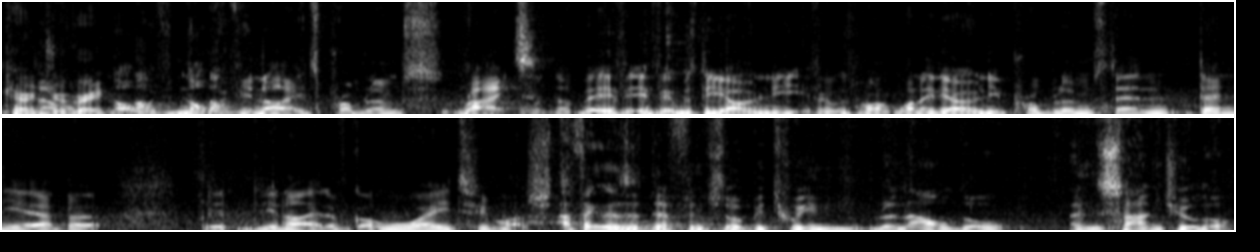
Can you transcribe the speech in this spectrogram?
Kieran, do you agree? Not, with not, with United's problems, Right. No, but if, if it was the only, if it was one one of the only problems, then then yeah. But it, United have got way too much. I think there's a difference though between Ronaldo and Sancho though.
